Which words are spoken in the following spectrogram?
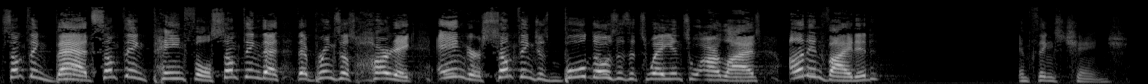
something bad something painful something that that brings us heartache anger something just bulldozes its way into our lives uninvited and things change.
